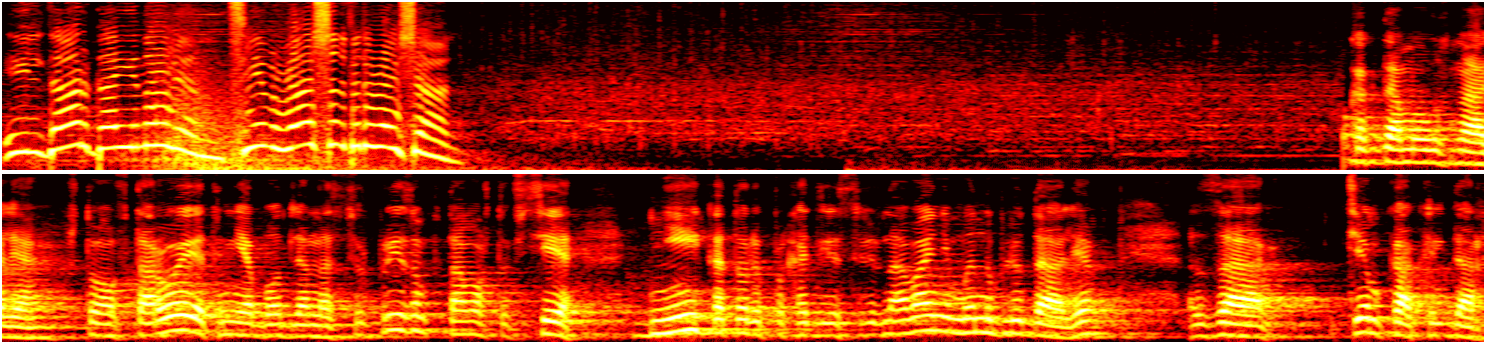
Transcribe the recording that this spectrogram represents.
Ильдар Гайнулин, Team Russian Federation. Когда мы узнали, что он второй, это не было для нас сюрпризом, потому что все дни, которые проходили соревнования, мы наблюдали за тем, как Ильдар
